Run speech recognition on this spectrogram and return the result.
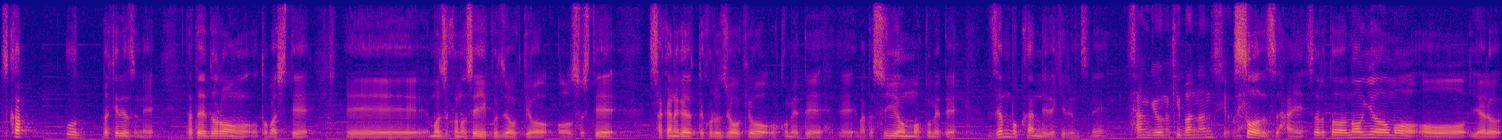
使ってだけですね。例えばドローンを飛ばして、えー、文字庫の生育状況そして魚が寄ってくる状況を含めてまた水温も含めて全部管理できるんですね。産業の基盤なんですよね。そうです。はい。それと農業もやる、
